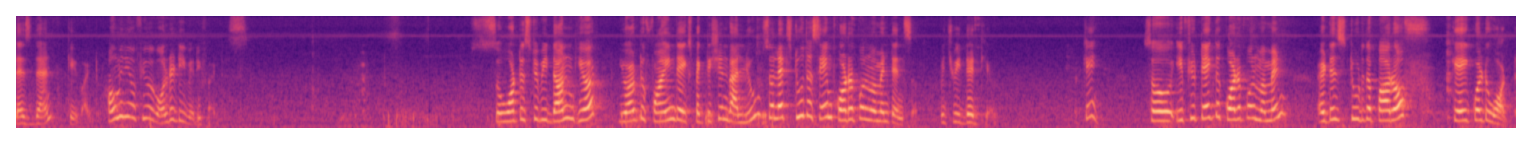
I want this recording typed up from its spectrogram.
less than k by 2. How many of you have already verified this? So, what is to be done here? You have to find the expectation value. So, let us do the same quadrupole moment tensor which we did here. Okay. So, if you take the quadrupole moment it is 2 to the power of k equal to what?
